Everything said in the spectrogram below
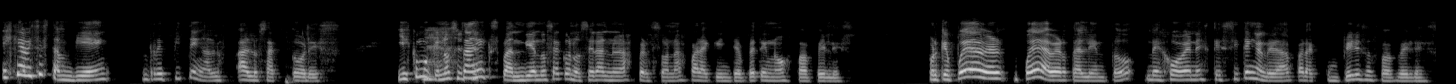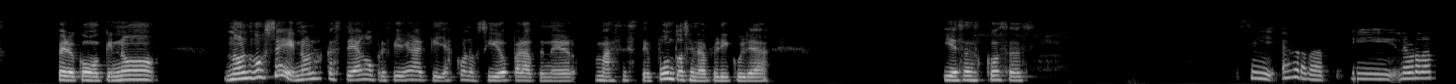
es que a veces también repiten a los, a los actores. Y es como que no están expandiéndose a conocer a nuevas personas para que interpreten nuevos papeles. Porque puede haber, puede haber talento de jóvenes que sí tengan la edad para cumplir esos papeles, pero como que no, no, no sé, no los castean o prefieren a que ya conocido para obtener más este, puntos en la película y esas cosas. Sí, es verdad. Y la verdad,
